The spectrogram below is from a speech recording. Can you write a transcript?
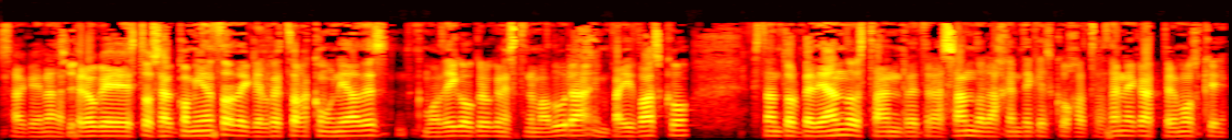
o sea que nada, Sí. espero que esto sea el comienzo de que el resto de las comunidades, como digo, creo que en Extremadura, en País Vasco, están torpedeando, están retrasando a la gente que escoja AstraZeneca. Esperemos que,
